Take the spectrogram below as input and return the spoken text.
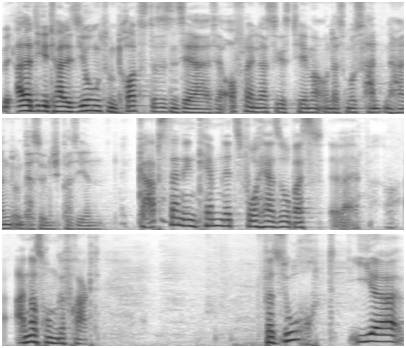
mit aller Digitalisierung zum Trotz, das ist ein sehr, sehr offline-lastiges Thema und das muss Hand in Hand und persönlich passieren. Gab es dann in Chemnitz vorher so was, äh, andersrum gefragt, versucht ihr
